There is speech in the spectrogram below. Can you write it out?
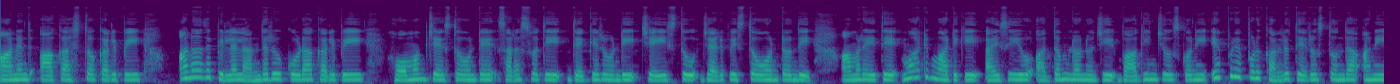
ఆనంద్ ఆకాష్తో కలిపి అనాథ పిల్లలందరూ కూడా కలిపి హోమం చేస్తూ ఉంటే సరస్వతి దగ్గరుండి చేయిస్తూ జరిపిస్తూ ఉంటుంది. అమరైతే మాటి మాటికి ఐసీయూ అద్దంలో నుంచి బాగిని చూసుకొని ఎప్పుడెప్పుడు కళ్ళు తెరుస్తుందా అని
